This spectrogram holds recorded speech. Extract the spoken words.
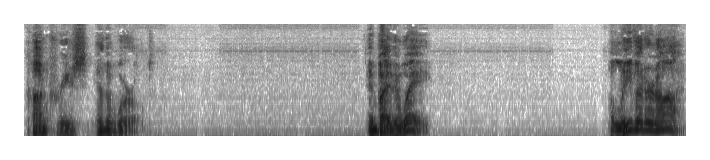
countries in the world. And by the way, believe it or not,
